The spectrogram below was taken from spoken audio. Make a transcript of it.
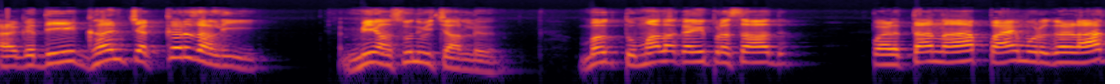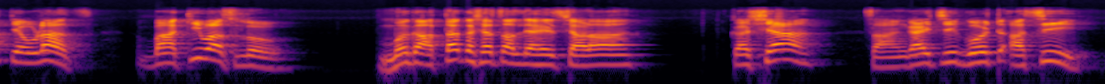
अगदी घन चक्कर झाली. मी हसून विचारलं मग तुम्हाला काही प्रसाद? पळताना पाय मुरगळला तेवढाच. बाकी वाचलो. मग आता कशा चालल्या आहेत शाळा? कशा? सांगायची गोष्ट अशी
